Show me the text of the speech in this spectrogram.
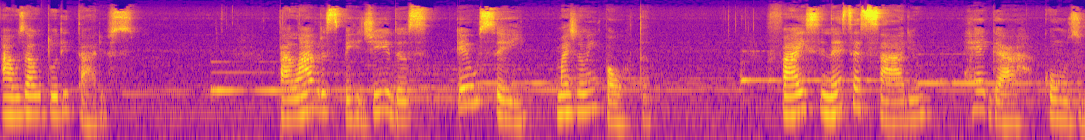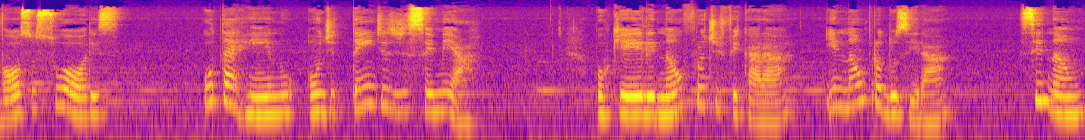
aos autoritários. Palavras perdidas, eu sei, mas não importa. Faz-se necessário regar com os vossos suores o terreno onde tendes de semear, porque ele não frutificará e não produzirá, senão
